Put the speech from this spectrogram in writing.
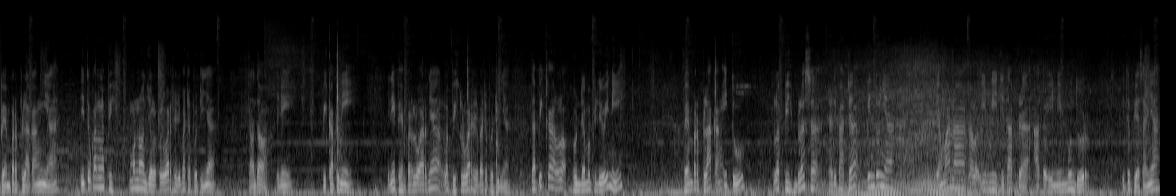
bumper belakangnya itu kan lebih menonjol keluar daripada bodinya. Contoh ini pickup ini. Ini bumper luarnya lebih keluar daripada bodinya. Tapi kalau Honda Mobilio ini bumper belakang itu lebih melesek daripada pintunya. Yang mana kalau ini ditabrak atau ini mundur itu biasanya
